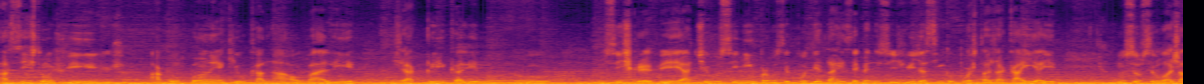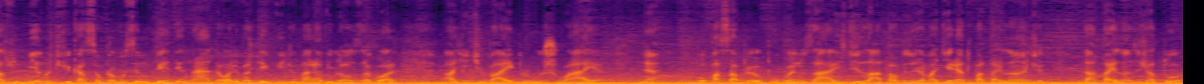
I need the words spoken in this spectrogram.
assistam os vídeos, acompanhe aqui o canal, vá ali, já clica ali no, no, no se inscrever, ativa o sininho para você poder estar tá recebendo esses vídeos. Assim que eu postar, já cair aí no seu celular, já subir a notificação para você não perder nada. Olha, vai ter vídeos maravilhosos agora. A gente vai para o Ushuaia, né? Vou passar por, por Buenos Aires, de lá talvez eu já vá direto para Tailândia da Tailândia já estou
